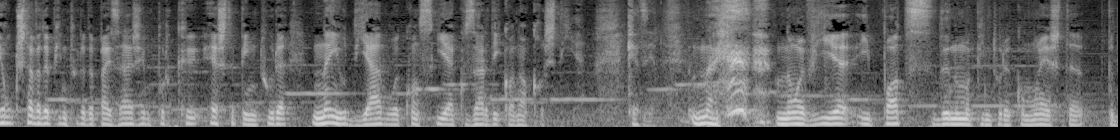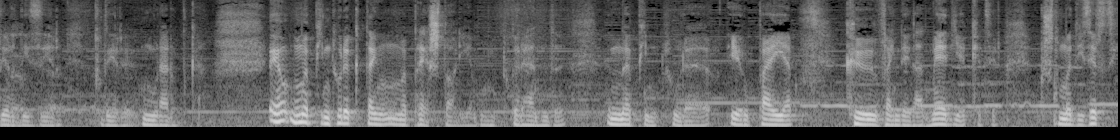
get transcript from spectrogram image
eu gostava da pintura da paisagem porque esta pintura nem o diabo a conseguia acusar de iconoclastia. Quer dizer, nem, não havia hipótese de, numa pintura como esta, poder dizer, poder morar o pecado. É uma pintura que tem uma pré-história muito grande na pintura europeia, que vem da Idade Média, quer dizer, costuma dizer-se,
